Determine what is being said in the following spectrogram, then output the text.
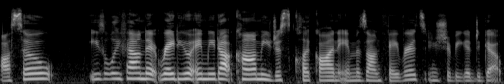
also easily found at radioamy.com. You just click on Amazon favorites and you should be good to go.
